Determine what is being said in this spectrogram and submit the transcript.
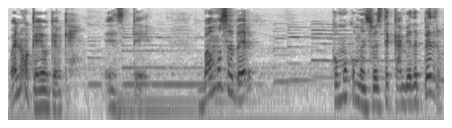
Bueno, ok, ok, ok. Este. Vamos a ver cómo comenzó este cambio de Pedro.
